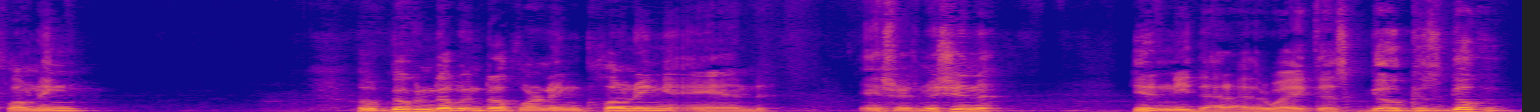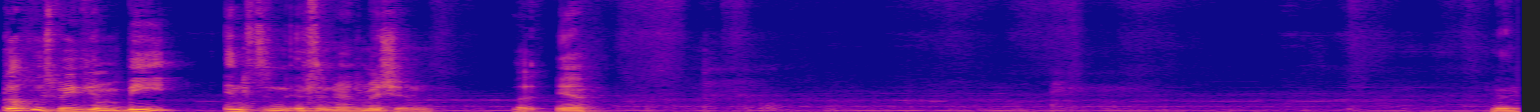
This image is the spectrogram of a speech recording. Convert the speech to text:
cloning. Goku ended up learning cloning and instant transmission. He didn't need that either way because Goku, Goku, Goku speed can beat instant instant transmission. But yeah. Yeah.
